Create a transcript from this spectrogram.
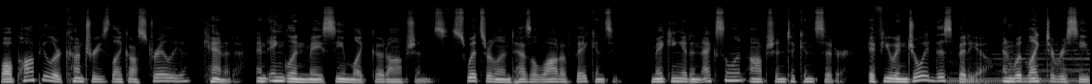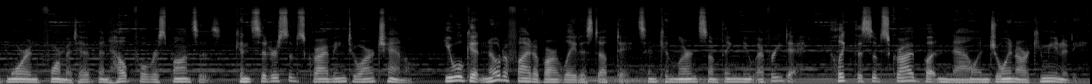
While popular countries like Australia, Canada, and England may seem like good options, Switzerland has a lot of vacancies making it an excellent option to consider. If you enjoyed this video and would like to receive more informative and helpful responses, consider subscribing to our channel. You will get notified of our latest updates and can learn something new every day. Click the subscribe button now and join our community.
